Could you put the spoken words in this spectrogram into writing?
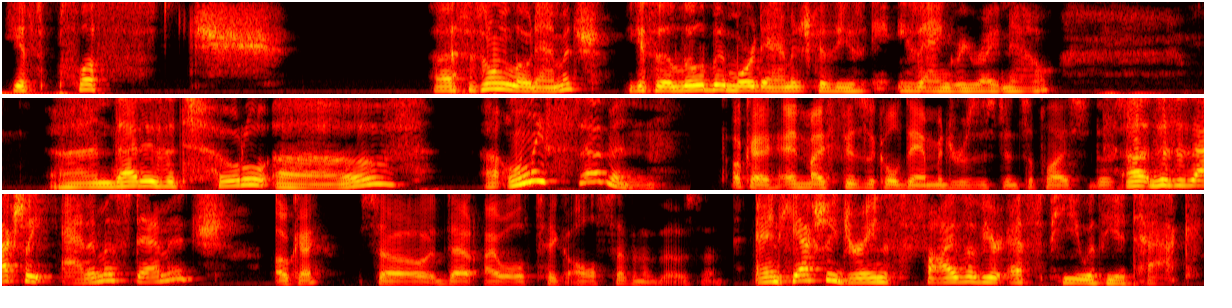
he gets plus. Uh, so it's only low damage. He gets a little bit more damage because he's he's angry right now, and that is a total of uh, only seven. Okay, and my physical damage resistance applies to this. Uh, this is actually animus damage, okay, so that I will take all seven of those then. and he actually drains five of your SP with the attack.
